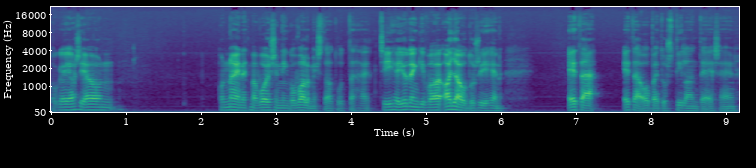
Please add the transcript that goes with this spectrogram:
okei okay, asia on, on näin, että mä voisin niinku valmistautua tähän. Et siihen jotenkin vaan ajautui siihen etä, etäopetustilanteeseen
